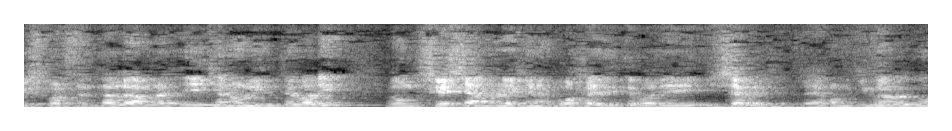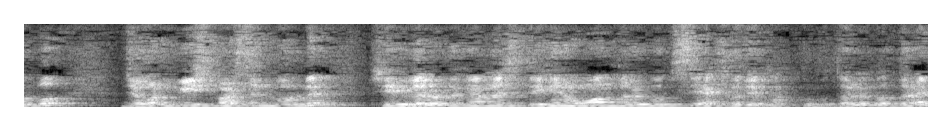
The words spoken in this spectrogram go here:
বিশ পার্সেন্ট তাহলে আমরা এইখানেও লিখতে পারি এবং শেষে আমরা এখানে বসাই দিতে পারি এই হিসাবের ক্ষেত্রে। এখন কীভাবে করব? যখন বিশ পার্সেন্ট বলবে, সেই ভ্যালুটাকে আমরা যদি এখানে ওয়ান ধরে করছি একশো দিয়ে ভাগ করব, তাহলে কত ধরে?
